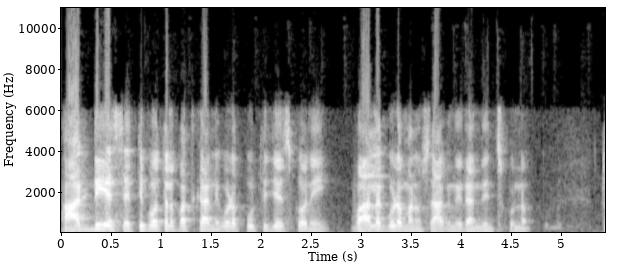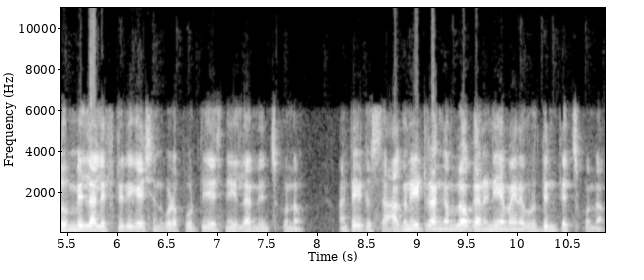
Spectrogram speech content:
ఆర్డీఎస్ ఎత్తిపోతల పథకాన్ని కూడా పూర్తి చేసుకొని వాళ్ళకు కూడా మనం సాగునీరు అందించుకున్నాం. తొమ్మిళ్ళ లిఫ్ట్ ఇరిగేషన్ కూడా పూర్తి చేసి నీళ్ళు అందించుకున్నాం. అంటే ఇటు సాగునీటి రంగంలో గణనీయమైన వృద్ధిని తెచ్చుకున్నాం.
